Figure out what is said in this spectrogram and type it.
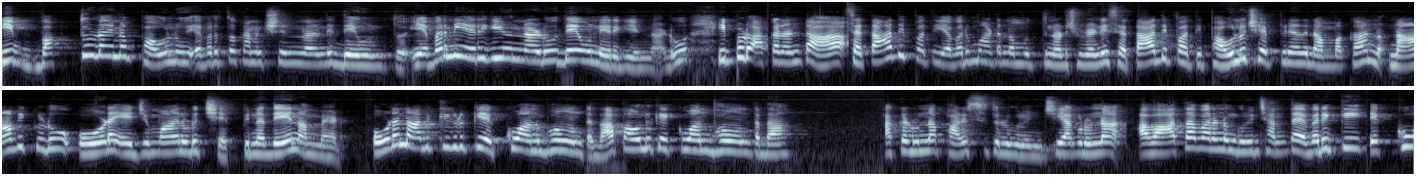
ఈ భక్తుడైన పౌలు ఎవరితో కనెక్షన్ ఉందండి? దేవునితో. ఎవరిని ఎరిగి ఉన్నాడు? దేవుణ్ణి ఎరిగి ఉన్నాడు. ఇప్పుడు అక్కడంట శతాధిపతి ఎవరి మాట నమ్ముతున్నాడు చూడండి. శతాధిపతి పౌలు చెప్పినది నమ్మక నావికుడు ఓడ యజమానుడు చెప్పినదే నమ్మాడు. ఓడ నావికుడికి ఎక్కువ అనుభవం ఉంటుందా? పౌలుకి ఎక్కువ అనుభవం ఉంటుందా? అక్కడ ఉన్న పరిస్థితుల గురించి అక్కడ ఉన్న ఆ వాతావరణం గురించి అంతా ఎవరికి ఎక్కువ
